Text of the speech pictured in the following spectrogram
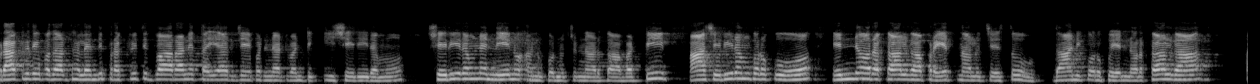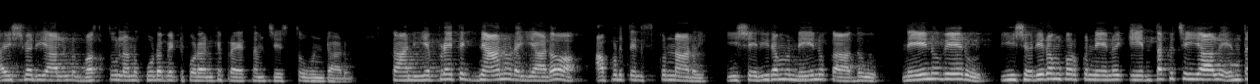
ప్రాకృతిక పదార్థాలు ఏంది ప్రకృతి ద్వారానే తయారు చేయబడినటువంటి ఈ శరీరము. శరీరంనే నేను అనుకొనుచున్నాడు కాబట్టి ఆ శరీరం కొరకు ఎన్నో రకాలుగా ప్రయత్నాలు చేస్తూ దాని కొరకు ఎన్నో రకాలుగా ఐశ్వర్యాలను వస్తువులను కూడబెట్టుకోవడానికి ప్రయత్నం చేస్తూ ఉంటాడు. కానీ ఎప్పుడైతే జ్ఞానుడయ్యాడో అప్పుడు తెలుసుకున్నాడు ఈ శరీరము నేను కాదు నేను వేరు ఈ శరీరం కొరకు నేను ఎంతకు చెయ్యాలో ఎంత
